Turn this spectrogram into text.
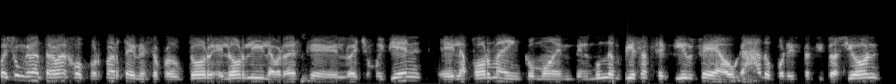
Pues un gran trabajo por parte de nuestro productor, el Orly, la verdad es que lo ha hecho muy bien. Eh, la forma en cómo el mundo empieza a sentirse ahogado por esta situación,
